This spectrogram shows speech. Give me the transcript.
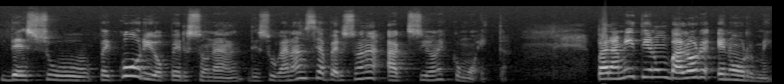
de su pecurio personal, de su ganancia personal, acciones como esta. Para mí tiene un valor enorme,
